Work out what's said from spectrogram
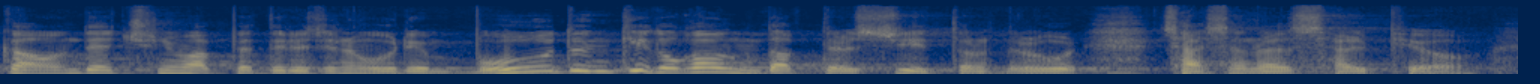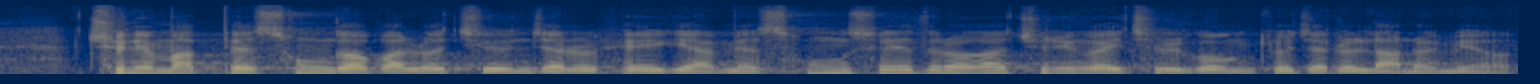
가운데 주님 앞에 드려지는 우리 모든 기도가 응답될 수 있도록 우리 자신을 살펴 주님 앞에 손과 발로 지은 자를 회개하며 성소에 들어가 주님과의 즐거운 교제를 나누며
